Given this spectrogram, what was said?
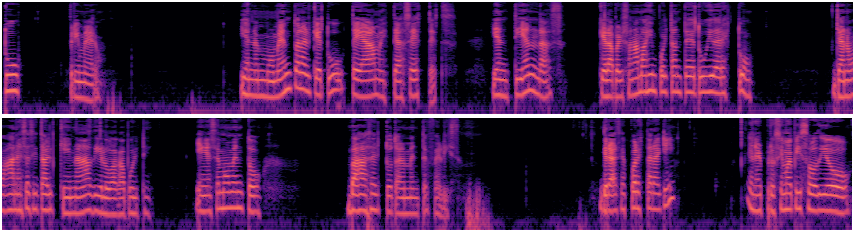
tú primero. Y en el momento en el que tú te ames, te aceptes y entiendas que la persona más importante de tu vida eres tú, ya no vas a necesitar que nadie lo haga por ti y en ese momento vas a ser totalmente feliz. Gracias por estar aquí. En el próximo episodio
